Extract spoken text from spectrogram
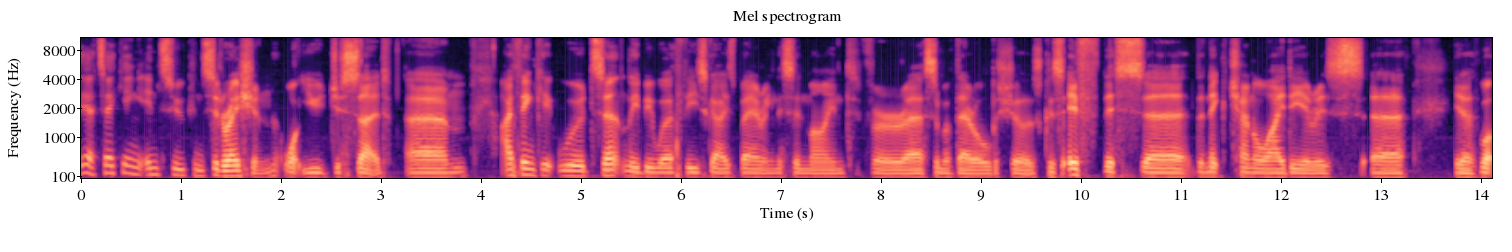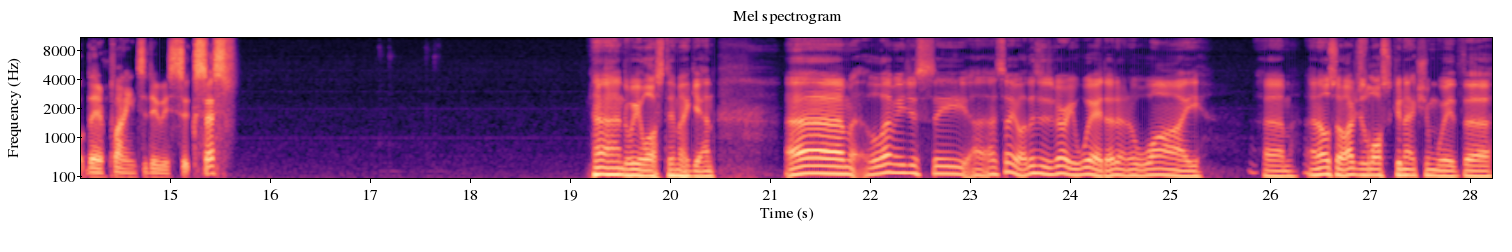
yeah, taking into consideration what you just said, um, I think it would certainly be worth these guys bearing this in mind for uh, some of their older shows. Because if this uh, the Nick Channel idea is, uh, you know, what they're planning to do is successful. And we lost him again. Um, let me just see. I tell you what, this is very weird. I don't know why. Um, and also I've just lost connection with uh,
